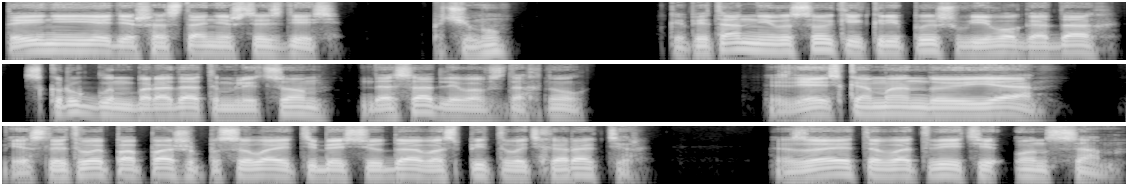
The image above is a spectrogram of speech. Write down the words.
«Ты не едешь, останешься здесь. Почему? Капитан невысокий крепыш в его годах, с круглым бородатым лицом, досадливо вздохнул. «Здесь командую я. Если твой папаша посылает тебя сюда воспитывать характер, за это в ответе он сам».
